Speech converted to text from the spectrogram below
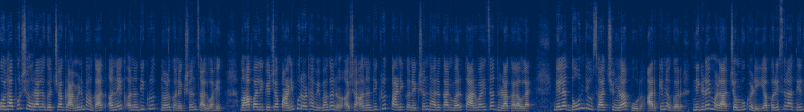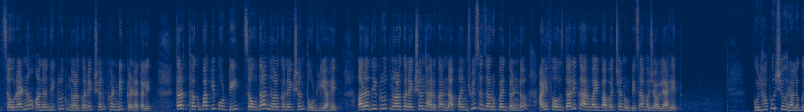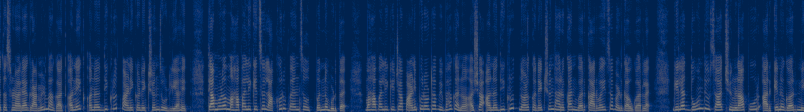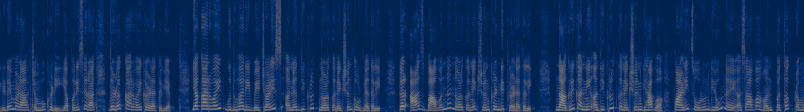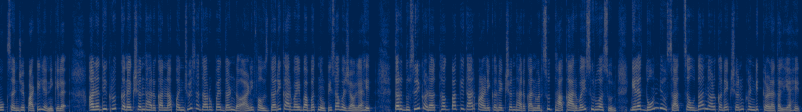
कोल्हापूर शहरालगतच्या ग्रामीण भागात अनेक अनधिकृत नळ कनेक्शन चालू आहेत. महापालिकेच्या पाणी पुरवठा विभागानं अशा अनधिकृत पाणी कनेक्शन धारकांवर कारवाईचा धडाका लावलाय. गेल्या दोन दिवसात शिंगणापूर आरकेनगर निगडेमळा चंबुखडी या परिसरातील चौऱ्याण्णव अनधिकृत नळ कनेक्शन खंडित करण्यात आले तर थकबाकीपोटी चौदा नळ कनेक्शन तोडली आहेत. अनधिकृत नळ कनेक्शन धारकांना पंचवीस हजार रुपये दंड आणि फौजदारी कारवाईबाबतच्या नोटिसा बजावल्या आहेत. कोल्हापूर शहरालगत असणाऱ्या ग्रामीण भागात अनेक अनधिकृत पाणी कनेक्शन जोडली आहेत. त्यामुळं महापालिकेचं लाखो रुपयांचं उत्पन्न बुडतंय. महापालिकेच्या पाणीपुरवठा विभागानं अशा अनधिकृत नळ कनेक्शन धारकांवर कारवाईचा बडगा उगारलाय. गेल्या दोन दिवसात शिंगणापूर आरकेनगर निगडेमळा चंबुखडी या परिसरात धडक कारवाई करण्यात आली आहे या कारवाईत बुधवारी बेचाळीस अनधिकृत नळ कनेक्शन तोडण्यात आली. तर आज बावन्न नळ कनेक्शन खंडित करण्यात आली. नागरिकांनी अधिकृत कनेक्शन घ्यावं पाणी चोरून घेऊ नये असं आवाहन पथक प्रमुख संजय पाटील यांनी केलंय. अनधिकृत कनेक्शन धारकांना पंचवीस हजार रुपये दंड आणि फौजदारी कारवाईबाबत नोटिसा बजावल्या आहेत. तर दुसरीकडे थकबाकीदार पाणी कनेक्शन धारकांवर सुद्धा कारवाई सुरू असून गेल्या दोन दिवसात चौदा नळ कनेक्शन खंडित करण्यात आली आहेत.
